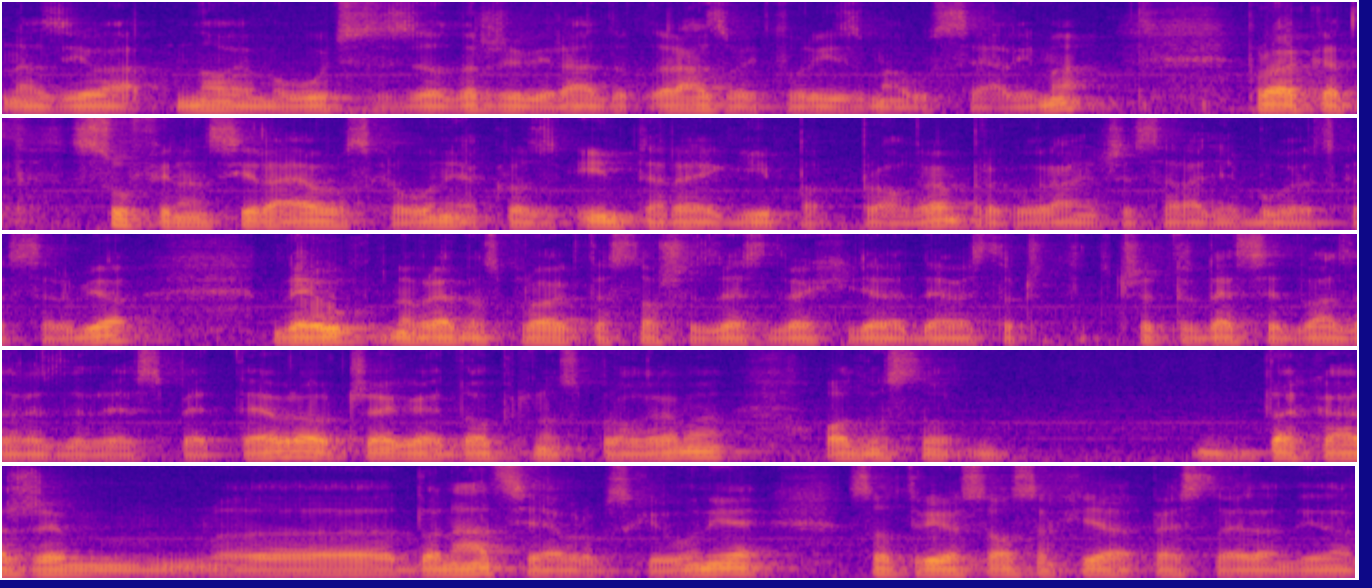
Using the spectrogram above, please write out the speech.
naziva Nove mogućnosti za održivi razvoj turizma u selima. Projekat sufinansira Evropska unija kroz Interreg IPA program preko granične saradnje Bugarska-Srbija, gde je ukupna vrednost projekta 162.942,95 evra, od čega je doprinos programa, odnosno da kažem, e, donacija Evropske unije, 138.501 dinar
